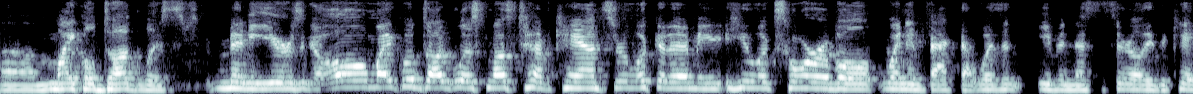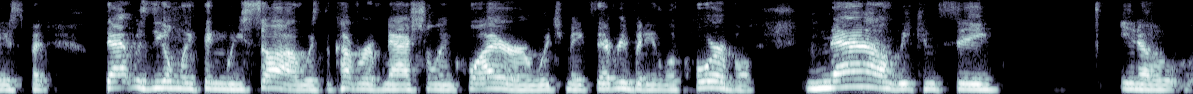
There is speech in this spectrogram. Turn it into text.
Um, Michael Douglas many years ago. Oh, Michael Douglas must have cancer. Look at him. He, he looks horrible. When in fact, that wasn't even necessarily the case. But that was the only thing we saw was the cover of National Enquirer, which makes everybody look horrible. Now we can see, you know,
